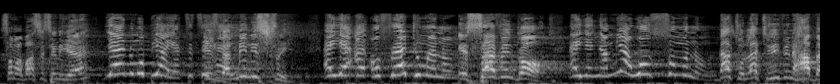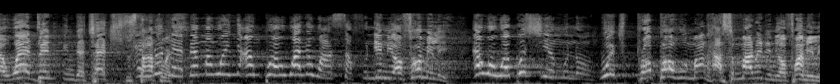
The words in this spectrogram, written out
Some of us sitting here yɛnom bi a yɛtete is the ministry, ɛyɛ ɛ, ɔfrɛ adwuma no is serving God. ɛyɛ nyame a wɔsom no That will let you even have a wedding in the church to start with. ɛbɛma woanya mpo ware wɔ asafo no In your family, ɛwɔ w'abusua mu no which proper woman has married in your family?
